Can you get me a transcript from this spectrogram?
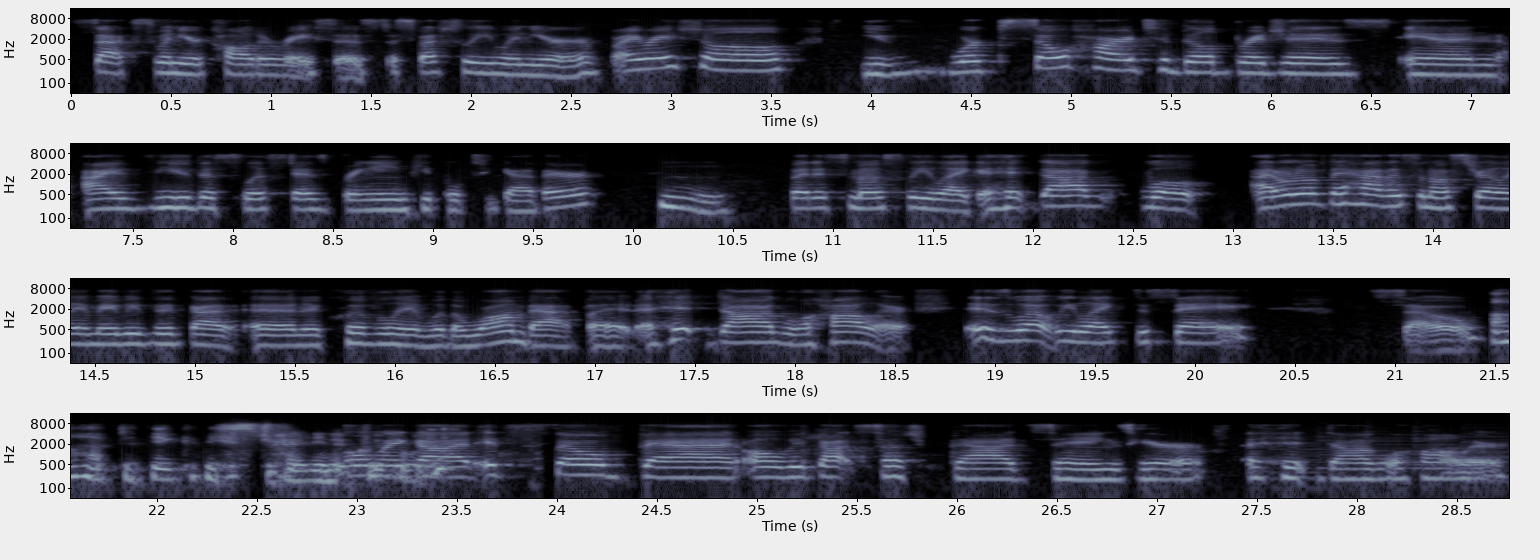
sucks when you're called a racist, especially when you're biracial. You've worked so hard to build bridges, and I view this list as bringing people together, Hmm. but it's mostly like a hit dog. Well, I don't know if they have this in Australia. Maybe they've got an equivalent with a wombat, but a hit dog will holler, is what we like to say. So I'll have to think of the Australian Oh my god, it's so bad. Oh, we've got such bad sayings here. A hit dog will holler.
